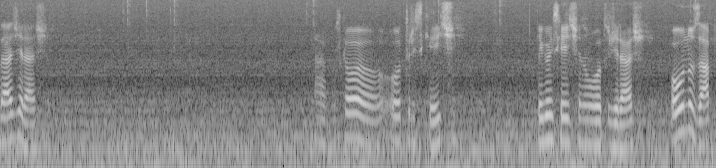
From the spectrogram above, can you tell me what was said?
Dá a Jirachi. Ah, busca o- outro skate. Liga o skate no outro Jirachi. Ou nos Aptos.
